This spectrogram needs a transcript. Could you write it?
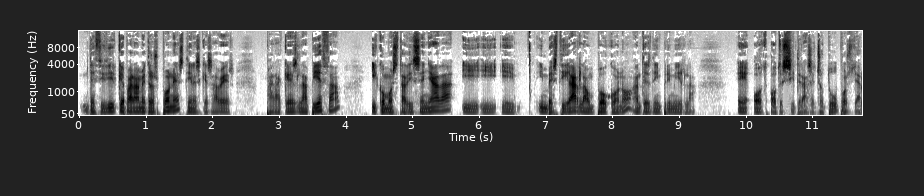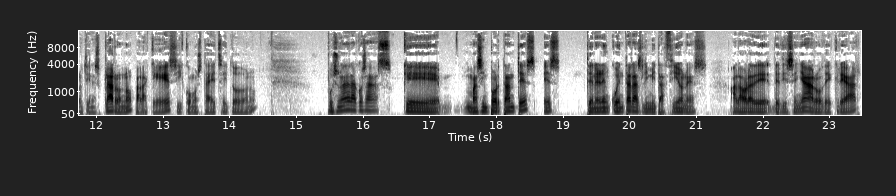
decidir qué parámetros pones, tienes que saber para qué es la pieza y cómo está diseñada y, investigarla un poco, ¿no? Antes de imprimirla. Eh, o, o, si te la has hecho tú, pues ya lo tienes claro, ¿no? Para qué es y cómo está hecha y todo, ¿no? Pues una de las cosas que más importantes es tener en cuenta las limitaciones a la hora de, diseñar o de crear,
